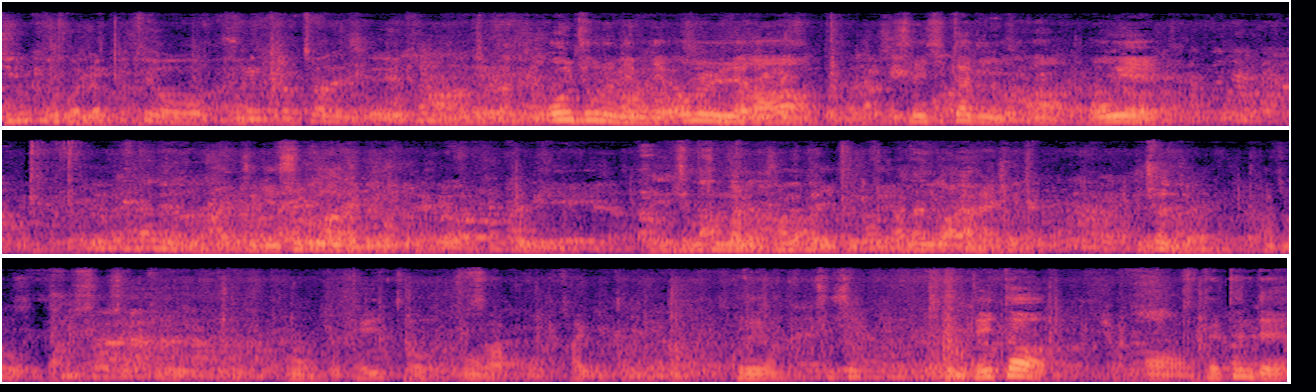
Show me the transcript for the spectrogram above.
이렇게 이거 레포트요 프린트 못하는데 오늘 중으로 내면 돼. 오늘 내가 3시까지, 아, 오후에 저기 있을 거거든요. 저기, 정승만 38에 있을. 아, 난 이거 안 해. 붙여야 되잖아. 가지고 있어. 어, 그 데이터 써갖고 가입 못하는 그래요? 출석? 데이터, 어, 될 텐데.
